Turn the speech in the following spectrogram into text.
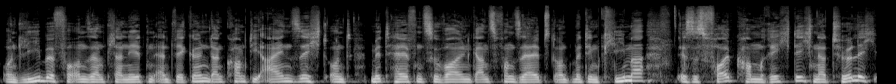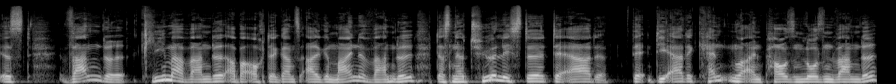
und Liebe für unseren Planeten entwickeln, dann kommt die Einsicht und mithelfen zu wollen ganz von selbst. Und mit dem Klima ist es vollkommen richtig. Natürlich ist Wandel, Klimawandel, aber auch der ganz allgemeine Wandel das Natürlichste der Erde die Erde kennt nur einen pausenlosen Wandel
